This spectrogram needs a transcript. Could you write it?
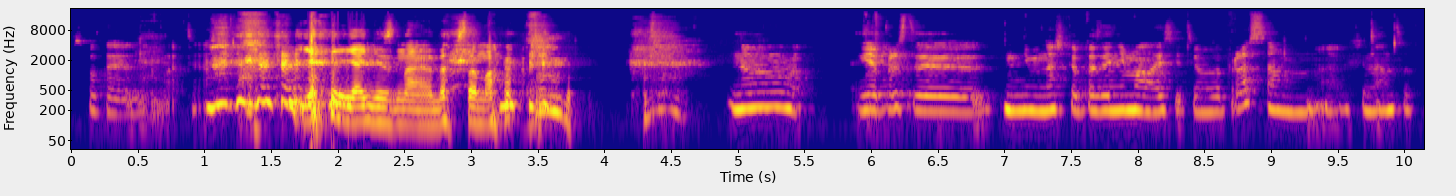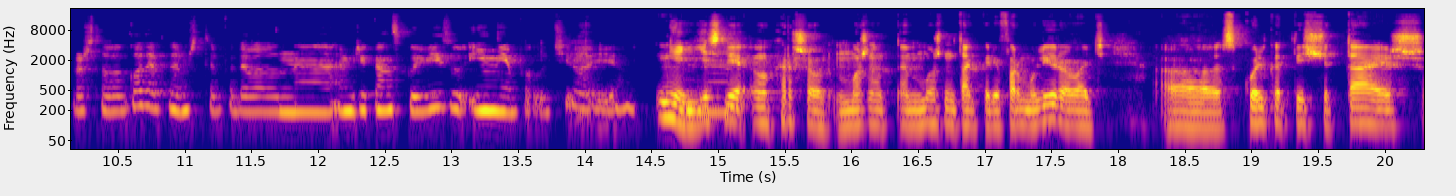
Сколько я зарабатываю? Я, я не знаю, да, сама. Ну, я просто немножко позанималась этим вопросом э, финансов прошлого года, потому что я подавала на американскую визу и не получила ее. Не, да. если э, хорошо, можно э, можно так переформулировать, сколько ты считаешь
